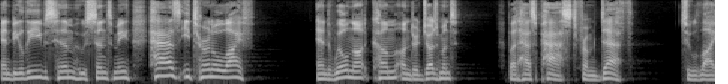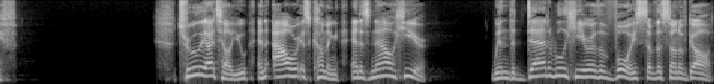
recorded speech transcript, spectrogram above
and believes him who sent me has eternal life and will not come under judgment, but has passed from death to life. Truly I tell you, an hour is coming and is now here when the dead will hear the voice of the Son of God,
